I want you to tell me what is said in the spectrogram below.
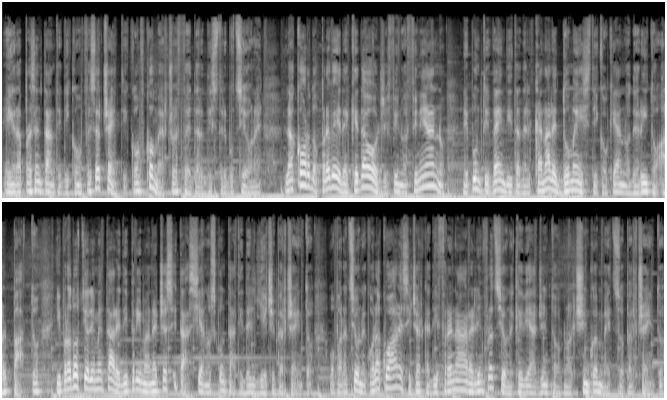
e i rappresentanti di Confesercenti, Confcommercio e Feder Distribuzione. L'accordo prevede che da oggi fino a fine anno, nei punti vendita del canale domestico che hanno aderito al patto, i prodotti alimentari di prima necessità siano scontati del 10%, operazione con la quale si cerca di frenare l'inflazione che viaggia intorno al 5,5%.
